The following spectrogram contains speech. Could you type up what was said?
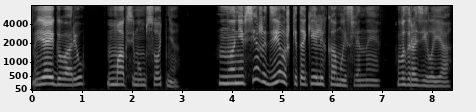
Я и говорю, максимум сотня. Но не все же девушки такие легкомысленные, возразила я.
